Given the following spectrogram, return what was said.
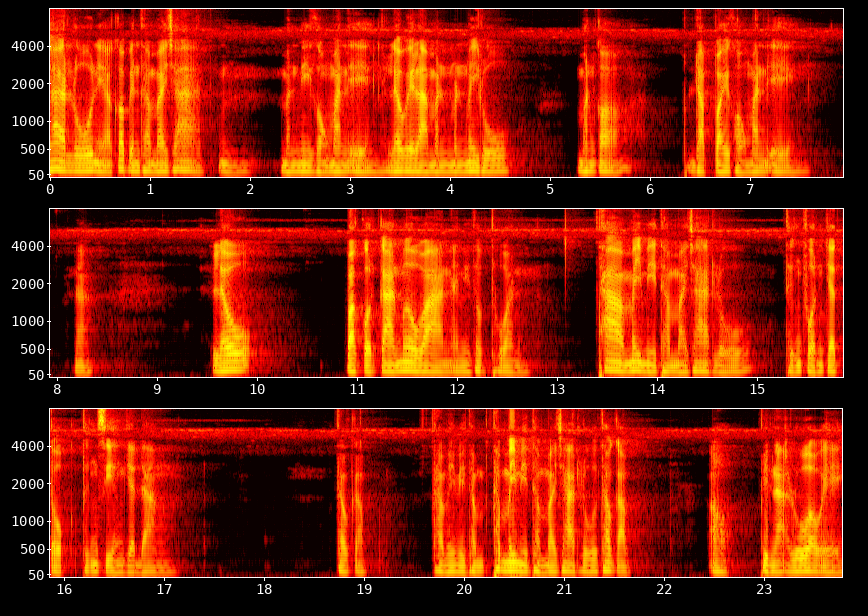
ชาติรู้เนี่ยก็เป็นธรรมชาติมันมีของมันเอง แล้วเวลามันมันไม่รู้ มันก็ดับไปของมันเองนะแล้วปรากฏการเมื่อวาน อันนี้ทบทวน ถ้าไม่มีธรรมชาติรู้ ถึงฝนจะตกถึงเสียงจะดัง เท่ากับถ้าไม่มีถ้าไม่มีธรรมชาติรู้เท่ากับ เอาพิณารู้เอาเอง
